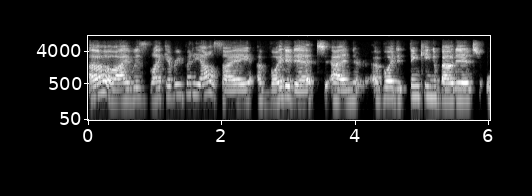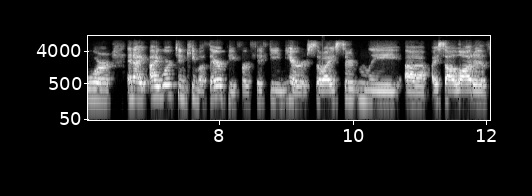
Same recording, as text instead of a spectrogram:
Oh, I was like everybody else. I avoided it and avoided thinking about it or and I, I worked in chemotherapy for 15 years. So I certainly uh, I saw a lot of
